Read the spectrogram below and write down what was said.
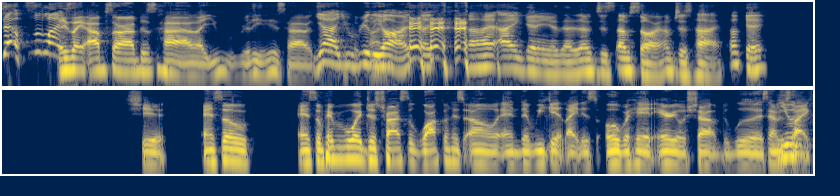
that was like, He's like, "I'm sorry, I'm just high." I'm like, you really is high. yeah, you really are. Like, I, I ain't getting you that. I'm just, I'm sorry, I'm just high. Okay, shit. And so and so Paper Boi just tries to walk on his own, and then we get like this overhead aerial shot of the woods. I'm just like,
